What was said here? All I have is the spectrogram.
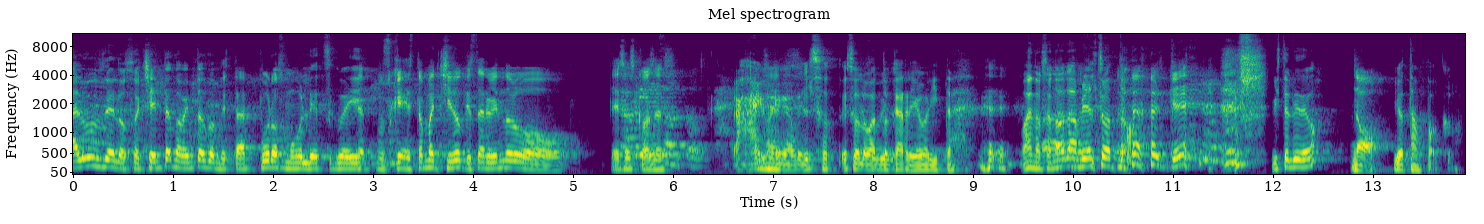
álbumes de los 80, 90 donde están puros mullets, güey. Pues que está más chido que estar viendo esas Gabriel cosas. Soto. Ay, güey, Gabriel Soto. Eso lo va a tocar yo ahorita. Bueno, o sea, no Gabriel Soto. ¿Qué? ¿Viste el video? No. Yo tampoco.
